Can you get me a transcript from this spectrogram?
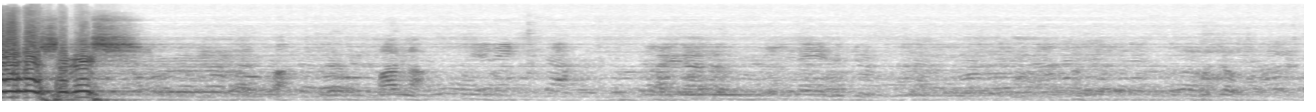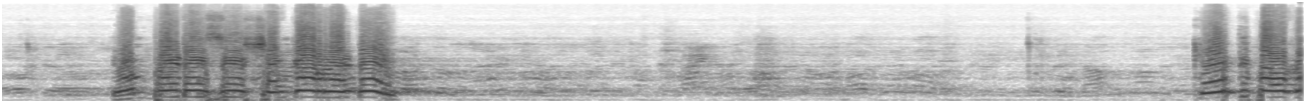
చూడు శిరీష్. అన్న ఎంపీటీసీ శంకర్ రెడ్డి. కేతిపాక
